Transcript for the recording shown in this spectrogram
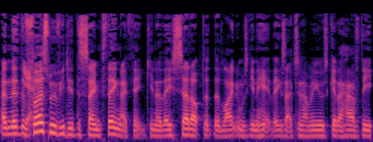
and the, the Yeah. first movie did the same thing. I think you know they set up that the lightning was going to hit at the exact time, and he was going to have the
